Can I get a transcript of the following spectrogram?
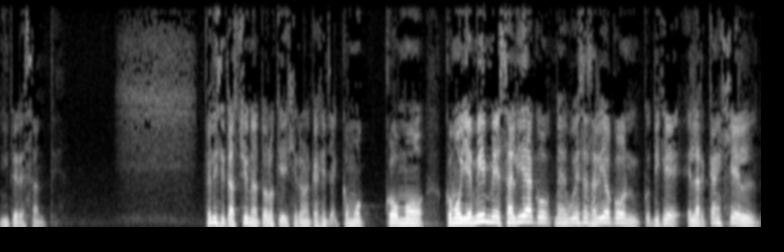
interesante. Felicitaciones a todos los que dijeron acá, como como, como Yemil me salía me hubiese salido con, dije, el arcángel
